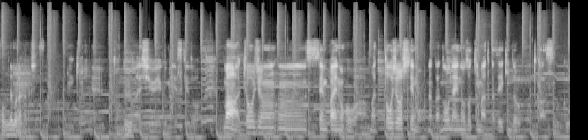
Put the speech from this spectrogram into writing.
とんでもない話です。今。本当にね、とんでもない収益組ですけど、まあ、長順うん先輩の方は、まあ、登場しても、なんか脳内覗き魔とか税金泥棒とか、すごく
